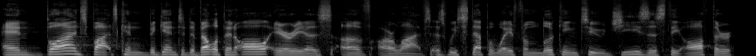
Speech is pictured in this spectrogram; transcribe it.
And blind spots can begin to develop in all areas of our lives as we step away from looking to Jesus, the author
